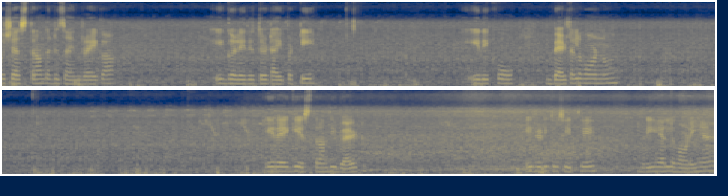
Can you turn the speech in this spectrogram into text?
ਕੁਛ ਇਸ ਤਰ੍ਹਾਂ ਦਾ ਡਿਜ਼ਾਈਨ ਰਹੇਗਾ। ਇਹ ਗਲੇ ਦੇ ਉੱਤੇ ਟਾਈ ਪੱਟੀ। ਇਹ ਦੇਖੋ ਬੈਲਟ ਲਗਾਉਣ ਨੂੰ। ਇਹ ਰਹੇਗੀ ਇਸ ਤਰ੍ਹਾਂ ਦੀ ਬੈਲਟ ਇਹ ਜਿਹੜੀ ਤੁਸੀਂ ਇੱਥੇ ਜਿਹੜੀ ਹੈ, ਲਗਾਉਣੀ ਹੈ।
